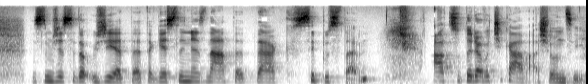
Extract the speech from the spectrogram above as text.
Myslím, že si to užijete, tak jestli neznáte, tak si puste. A co teda očekáváš, Honzí?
